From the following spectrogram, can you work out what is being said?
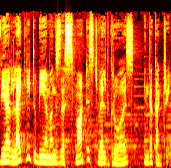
we are likely to be amongst the smartest wealth growers in the country.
